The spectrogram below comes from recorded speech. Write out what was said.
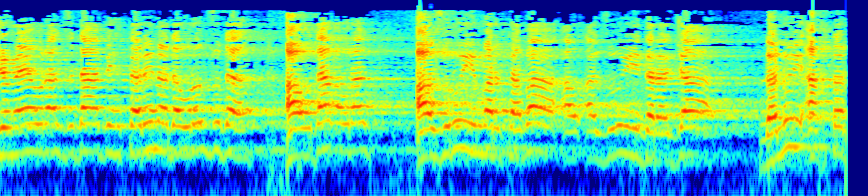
جمعې ورځ دا بهترینه د ورځو ده او دغه ورځ ازروی مرتبه او ازروی درجه د لوی اختر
